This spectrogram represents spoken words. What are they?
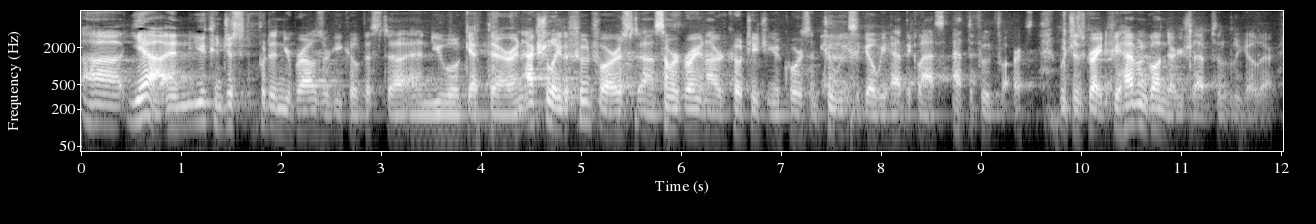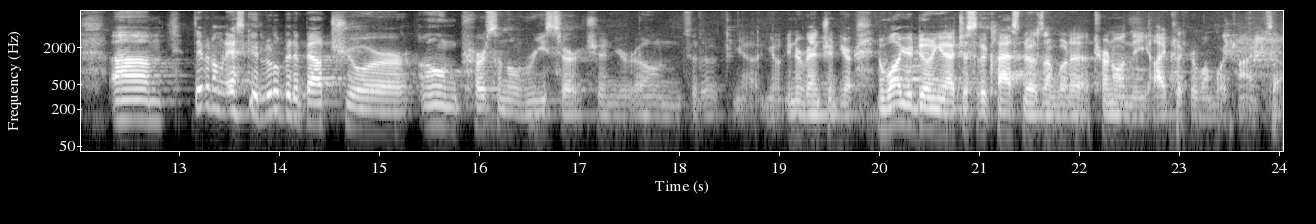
Uh, yeah, and you can just put in your browser EcoVista and you will get there. And actually, the Food Forest, uh, Summer Gray and I are co-teaching a course, and two weeks ago we had the class at the Food Forest, which is great. If you haven't gone there, you should absolutely go there. Um, David, I'm going to ask you a little bit about your own personal research and your own sort of you know, you know, intervention here. And while you're doing that, just so the class knows, I'm going to turn on the iClicker one more time. So.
